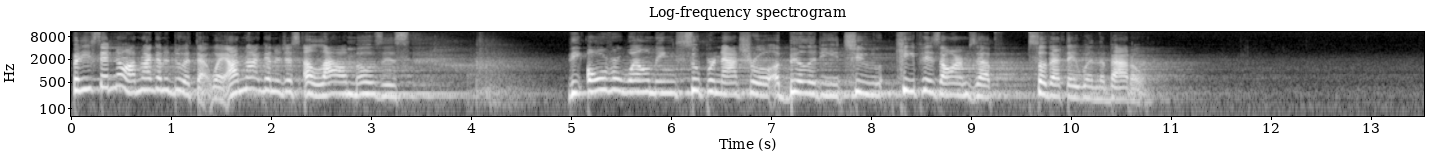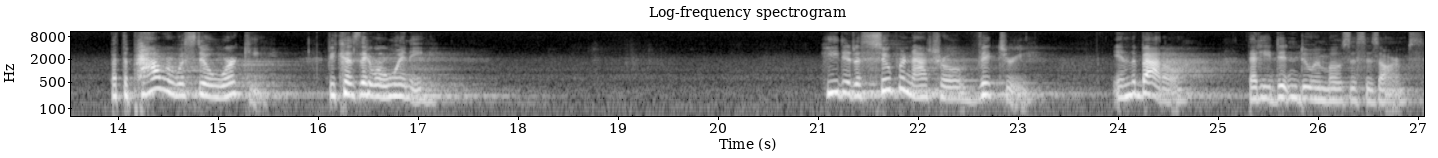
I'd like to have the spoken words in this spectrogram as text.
But he said, No, I'm not going to do it that way. I'm not going to just allow Moses the overwhelming supernatural ability to keep his arms up so that they win the battle. But the power was still working because they were winning. He did a supernatural victory in the battle that he didn't do in Moses' arms.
